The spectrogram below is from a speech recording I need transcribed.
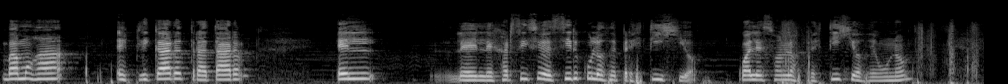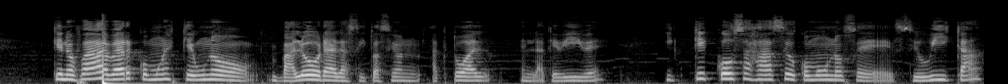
vamos a explicar, tratar el, el ejercicio de círculos de prestigio, cuáles son los prestigios de uno que nos va a ver cómo es que uno valora la situación actual en la que vive y qué cosas hace o cómo uno se, se ubica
